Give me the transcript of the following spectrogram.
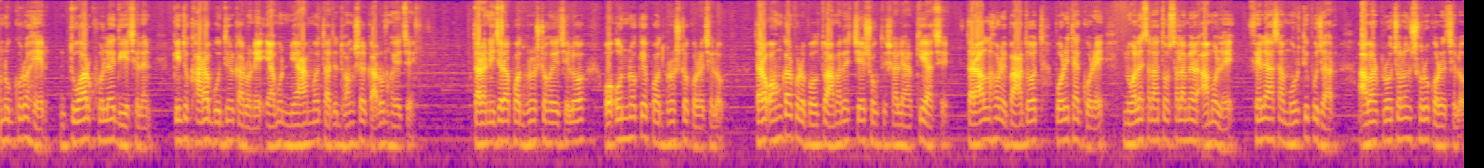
অনুগ্রহের দুয়ার খুলে দিয়েছিলেন, কিন্তু খারাপ বুদ্ধির কারণে এমন নিয়ামত তাদের ধ্বংসের কারণ হয়েছে। তারা নিজেরা পথভ্রষ্ট হয়েছিল ও অন্যকে পথভ্রষ্ট করেছিল। তারা অহংকার করে বলতো, আমাদের চেয়ে শক্তিশালী আর কে আছে? তারা আল্লাহর ইবাদত পরিত্যাগ করে নোয়ালে সাল্লাতামের আমলে ফেলে আসা মূর্তি পূজার আবার প্রচলন শুরু করেছিল।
